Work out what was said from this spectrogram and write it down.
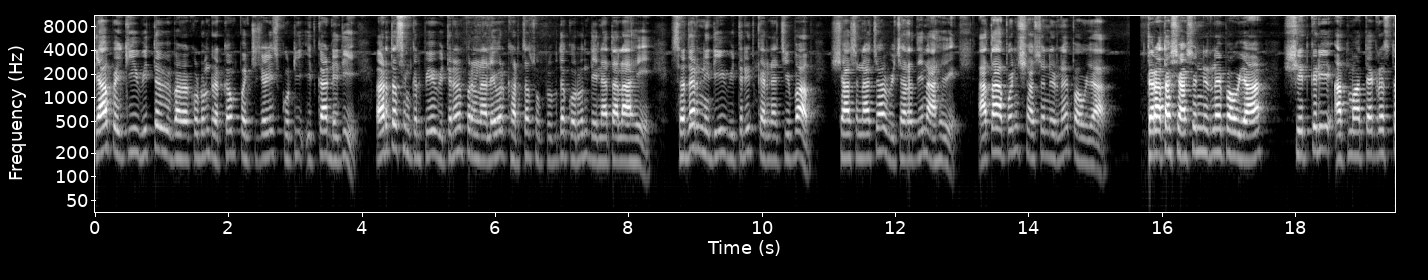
त्यापैकी वित्त विभागाकडून रक्कम पंचेचाळीस कोटी इतका निधी अर्थसंकल्पीय वितरण प्रणालीवर खर्चास उपलब्ध करून देण्यात आला आहे. सदर निधी वितरित करण्याची बाब शासनाच्या विचाराधीन आहे. आता आपण शासन निर्णय पाहूया. तर आता शासन निर्णय पाहूया. शेतकरी आत्महत्याग्रस्त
